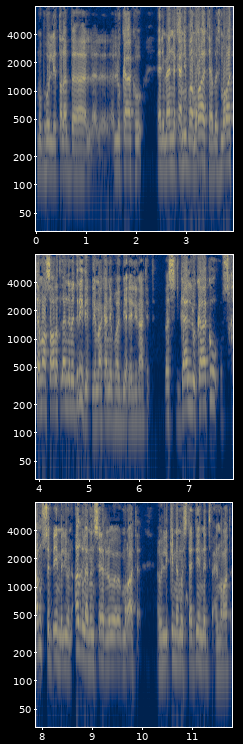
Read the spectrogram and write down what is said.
مو هو اللي طلب آه، لوكاكو. يعني مع إنه كان يبغى مراتا بس مراتا ما صارت لأن مدريد اللي ما كان يبغى يبيع لليونايتد. بس قال لوكاكو 75 مليون أغلى من سعر مراتا أو اللي كنا مستعدين ندفع المراتا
